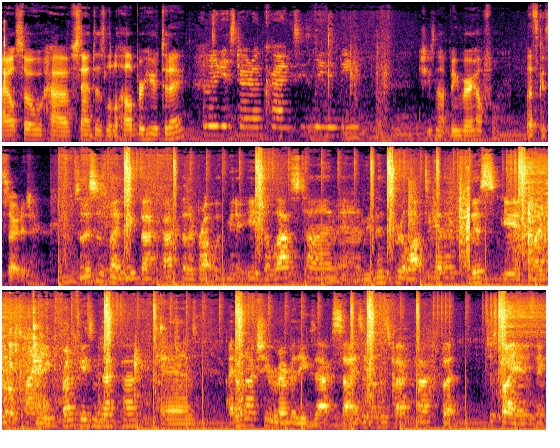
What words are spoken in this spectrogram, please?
I also have Santa's little helper here today. I'm gonna get started on crying because he's leaving me. She's not being very helpful. Let's get started. So this is my big backpack that I brought with me to Asia last time, and we've been through a lot together. This is my little tiny front-facing backpack, and I don't actually remember the exact sizing on this backpack, but just buy anything.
